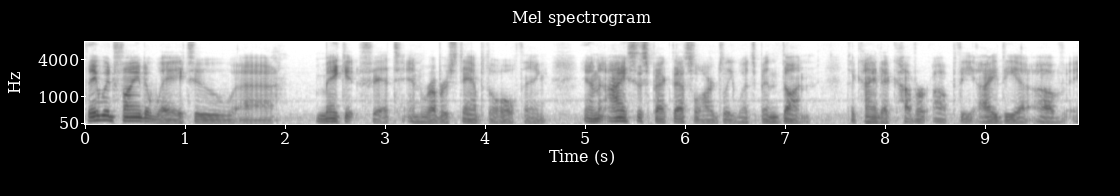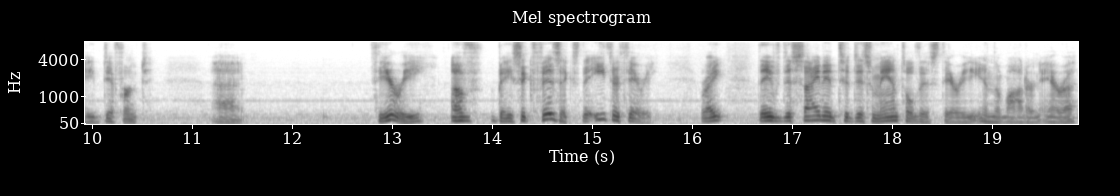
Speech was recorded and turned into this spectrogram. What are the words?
they would find a way to uh, make it fit and rubber stamp the whole thing. And I suspect that's largely what's been done to kind of cover up the idea of a different uh, theory of basic physics, the ether theory, right? They've decided to dismantle this theory in the modern era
